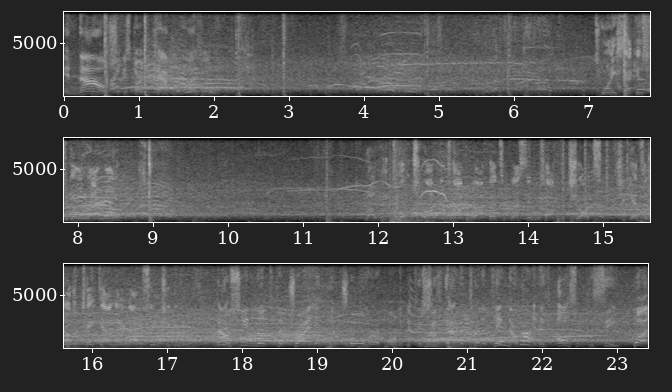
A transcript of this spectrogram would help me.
And now she can start to capitalize on that. 20 seconds to go in round one. Well, we told you off the top her offensive wrestling was off the charts. She gets another takedown there. Now we'll see what she can do. Now she looks to try and control her opponent because she's got a ton of takedown, and it's awesome to see. But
